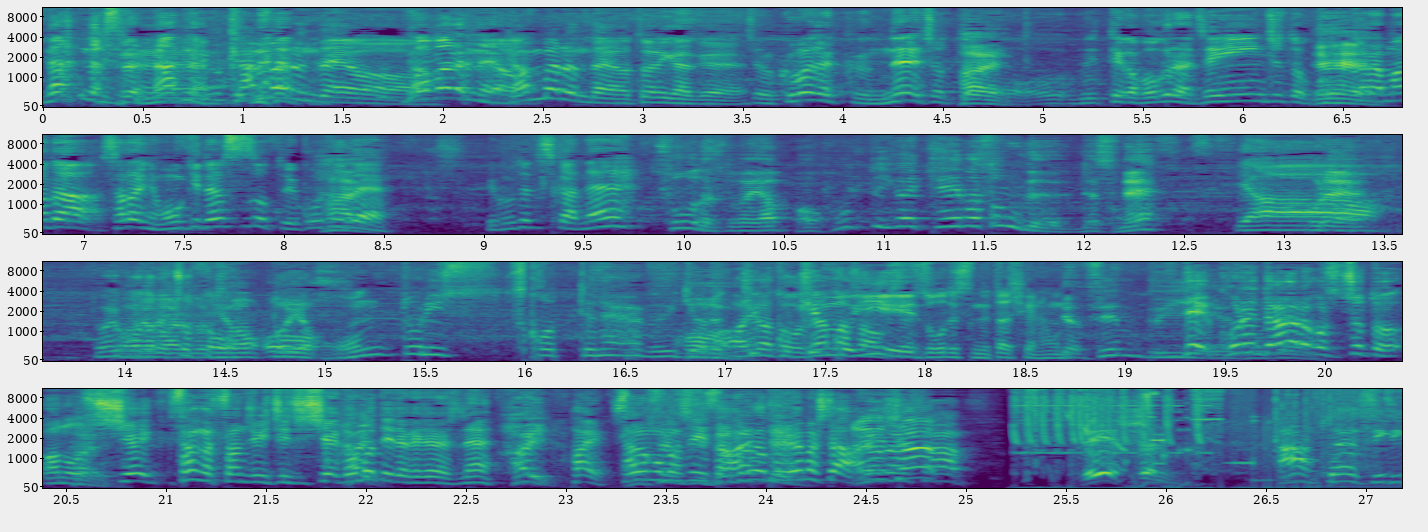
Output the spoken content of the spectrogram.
なんだそれなんだ。頑張るんだよ。頑張るんだよ。頑張るんだよとにかく。ちょ熊崎君ねちょっと、はい。てか僕ら全員ちょっとここからまださらに本気出すぞということで、はいいうことですかね。そうですね。やっぱ本当意外テーマソングですね。いやーということでちょっといや本当に使ってね VTR あありがとうございます。結構いい映像ですね確かに。全部いいで。これだからこそそちょっとあの、はい。試合3月31日試合頑張っていただきたいですね。はい。はい。佐野真澄さんありがとうございました。ありがとうございました。After Six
